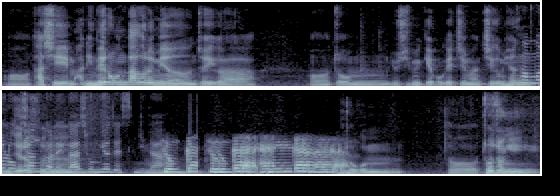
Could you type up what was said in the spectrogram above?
어, 다시 많이 내려온다 그러면 저희가 어, 좀 유심 있게 보겠지만 지금 현, 선물 옵션 거래가 현재로서는 종료됐습니다. 음. 종가 종가 단가 마감 조금 더 조정이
